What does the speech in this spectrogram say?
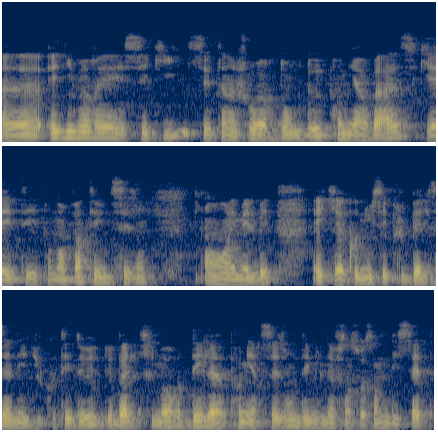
Euh, Eddie Murray, c'est qui? C'est un joueur donc de première base qui a été pendant 21 saisons en MLB et qui a connu ses plus belles années du côté de, de Baltimore dès la première saison, dès 1977.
